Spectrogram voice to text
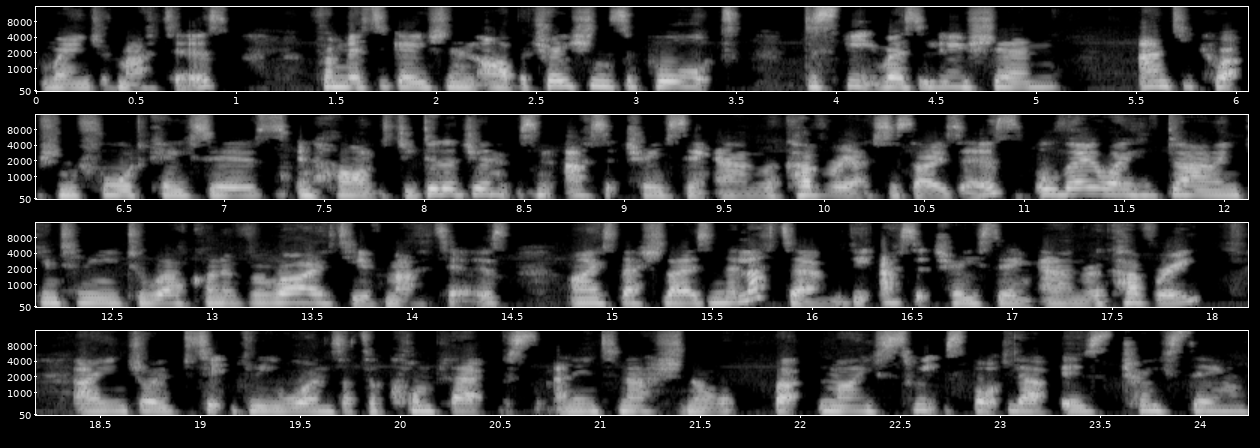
range of matters, from litigation and arbitration support, dispute resolution, anti corruption fraud cases, enhanced due diligence, and asset tracing and recovery exercises. Although I have done and continue to work on a variety of matters, I specialise in the latter, the asset tracing and recovery. I enjoy particularly ones that are complex and international, but my sweet spot is tracing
